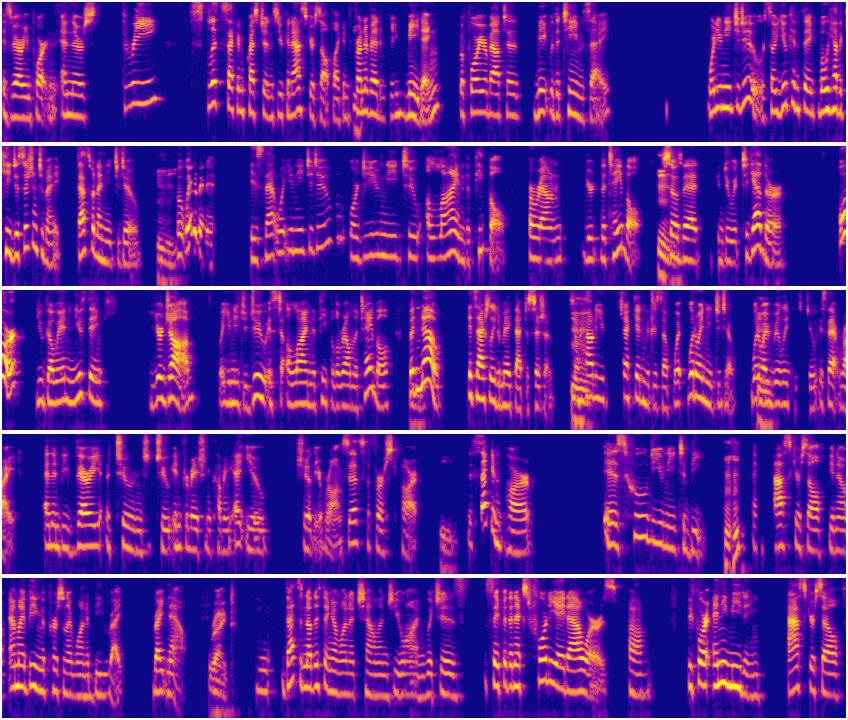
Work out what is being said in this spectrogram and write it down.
is very important. And there's three split second questions you can ask yourself, like in mm. front of every meeting before you're about to meet with a team, say, what do you need to do? So you can think, well, we have a key decision to make. That's what I need to do. Mm. But wait a minute, is that what you need to do? Or do you need to align the people around your the table so Mm. that you can do it together? Or you go in and you think your job, what you need to do is to align the people around the table, but Mhm. no, it's actually to make that decision. So Mhm. how do you check in with yourself? What what do I need to do? What do I really need to do? Is that right? And then be very attuned to information coming at you, show that you're wrong. So that's the first part. Mm. The second part is who do you need to be? Mhm. And ask yourself, you know, am I being the person I want to be right right now? Right. And that's another thing I want to challenge you on, which is say for the next 48 hours, um, before any meeting, ask yourself,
